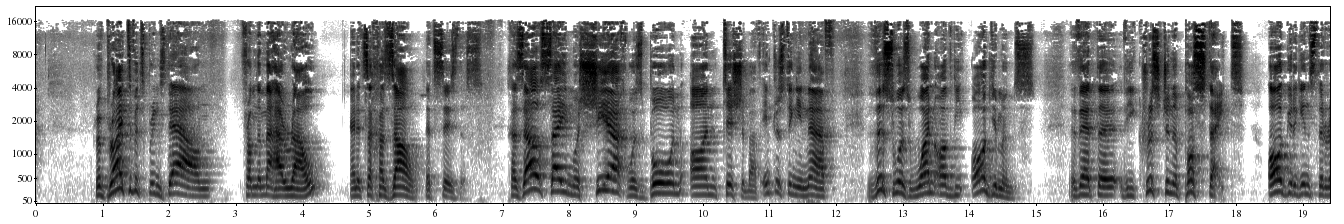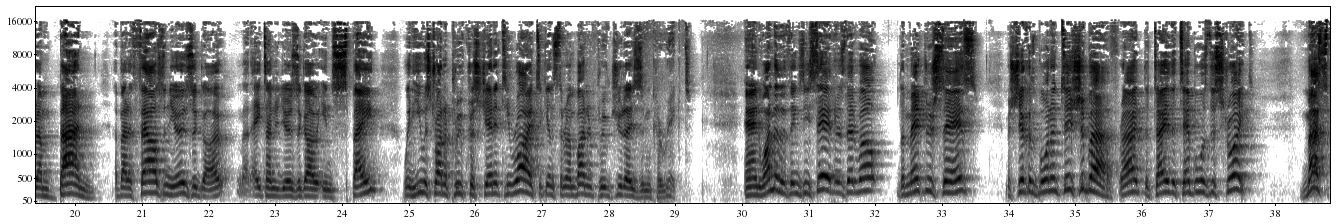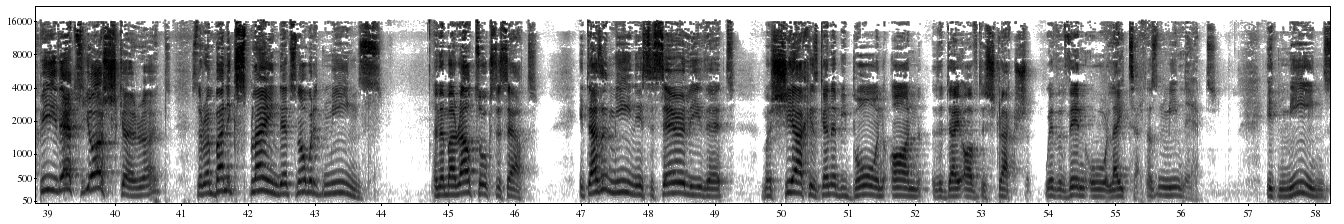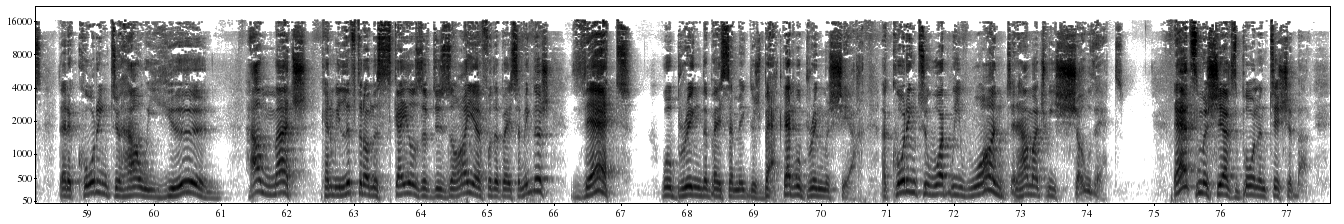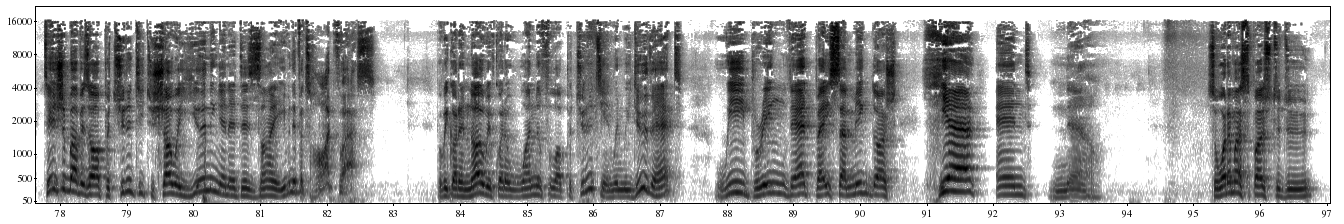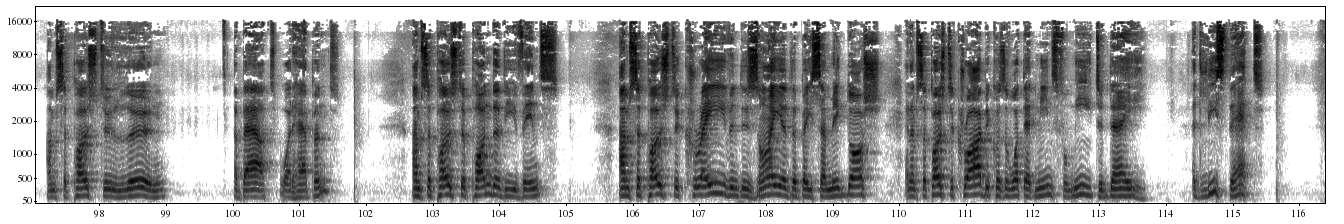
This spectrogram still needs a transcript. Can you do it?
Rav Breitowitz brings down from the Maharal, and it's a Chazal that says this. Chazal say Moshiach was born on Tisha B'Av. Interesting enough, this was one of the arguments that the, the Christian apostate argued against the Ramban about a thousand years ago, about 800 years ago in Spain, when he was trying to prove Christianity right against the Ramban and prove Judaism correct. And one of the things he said was that, well, the Medrash says Mashiach was born in Tisha B'Av, right? The day the temple was destroyed. Must be that's Yoshka, right? So the Ramban explained that's not what it means. And the Maharal talks this out. It doesn't mean necessarily that Mashiach is going to be born on the day of destruction, whether then or later. It doesn't mean that. It means that according to how we yearn, how much can we lift it on the scales of desire for the Beis Hamikdash? That will bring the Beis Hamikdash back. That will bring Mashiach. According to what we want and how much we show that. That's Mashiach's born in Tisha B'Av. Tisha B'Av is our opportunity to show a yearning and a desire, even if it's hard for us. But we've got to know we've got a wonderful opportunity, and when we do that, we bring that Beis Hamikdash here and now. So, what am I supposed to do? I'm supposed to learn about what happened. I'm supposed to ponder the events. I'm supposed to crave and desire the Beis Hamikdash, and I'm supposed to cry because of what that means for me today. At least that.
